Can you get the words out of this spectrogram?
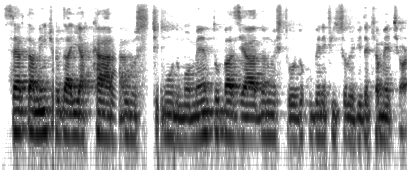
certamente eu daria cargo no segundo momento, baseado no estudo com benefício de sobrevida, que é o Meteor.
